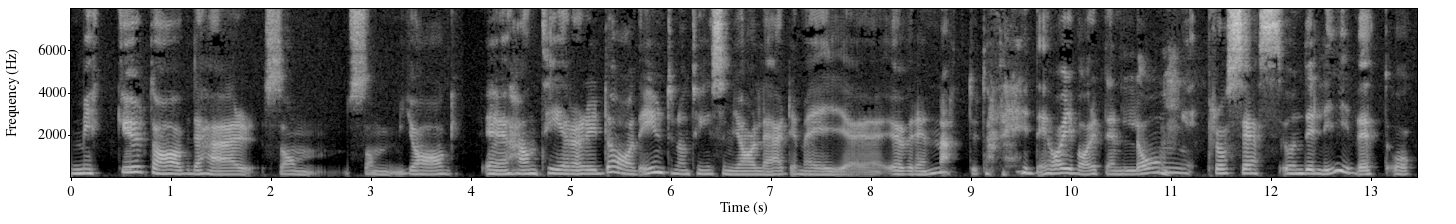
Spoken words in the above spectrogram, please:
Mycket av det här som, som jag eh, hanterar idag, det är ju inte någonting som jag lärde mig eh, över en natt, utan det, har ju varit en lång process under livet och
